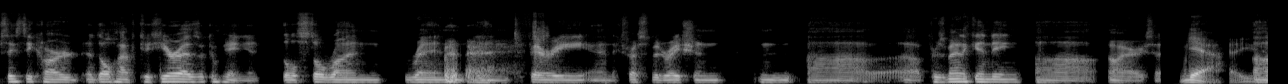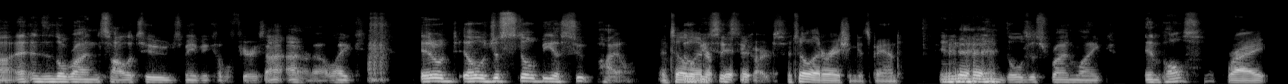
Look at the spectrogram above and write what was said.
60 card. They'll have Kaheera as a companion. They'll still run Ren and Teferi and Expressive Iteration, Prismatic Ending. Uh, oh, I already said. Yeah. you- Uh, and, and then they'll run Solitudes, maybe a couple Furies. I, I don't know. Like it'll it'll just still be a soup pile. until It'll be 60 it- cards. until iteration gets banned. And in the end, they'll just run like Impulse. Right.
